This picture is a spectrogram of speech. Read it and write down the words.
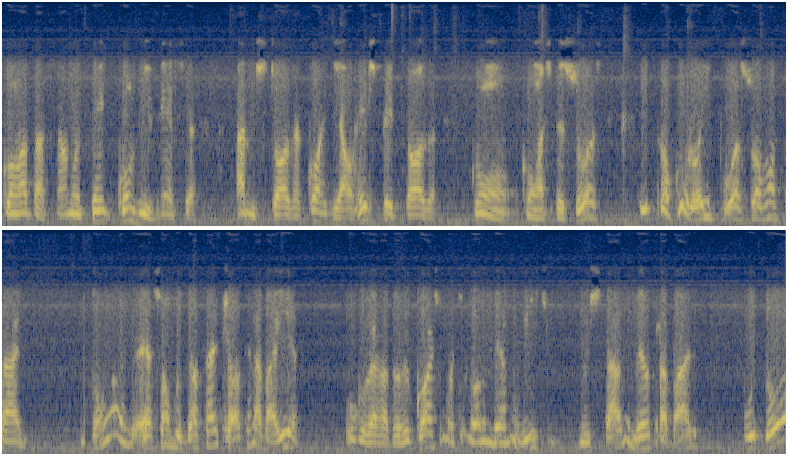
conotação, não tem convivência amistosa, cordial, respeitosa com, com as pessoas e procurou impor a sua vontade. Então, essa é uma mudança aqui na Bahia. O governador Rio Costa continuou no mesmo ritmo. No Estado, o meu trabalho mudou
